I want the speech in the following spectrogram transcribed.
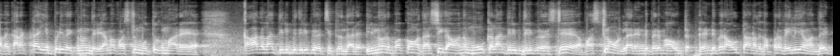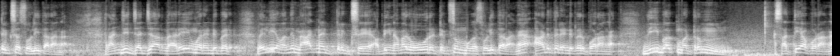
அதை கரெக்டாக எப்படி வைக்கணும்னு தெரியாமல் ஃபஸ்ட்டு முத்துக்குமார் காதெல்லாம் திருப்பி திருப்பி வச்சுட்டு இருந்தார் இன்னொரு பக்கம் தர்ஷிகா வந்து மூக்கெல்லாம் திருப்பி திருப்பி வச்சுட்டு ஃபர்ஸ்ட் ரவுண்டில் ரெண்டு பேருமே அவுட் ரெண்டு பேரும் அவுட் ஆனதுக்கப்புறம் வெளியே வந்து ட்ரிக்ஸை சொல்லி தராங்க. ரஞ்சித் ஜட்ஜாக இருந்தார் இவங்க ரெண்டு பேர். வெளியே வந்து மேக்னெட் ட்ரிக்ஸு அப்படின்ற மாதிரி ஒவ்வொரு ட்ரிக்ஸும் சொல்லி தராங்க. அடுத்து ரெண்டு பேர் போகிறாங்க தீபக் மற்றும் சத்யா போகிறாங்க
